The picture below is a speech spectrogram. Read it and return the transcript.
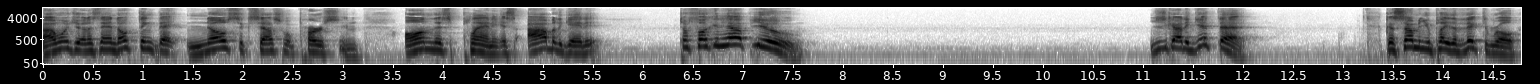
I want you to understand don't think that no successful person on this planet is obligated to fucking help you. You just got to get that. Because some of you play the victim role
